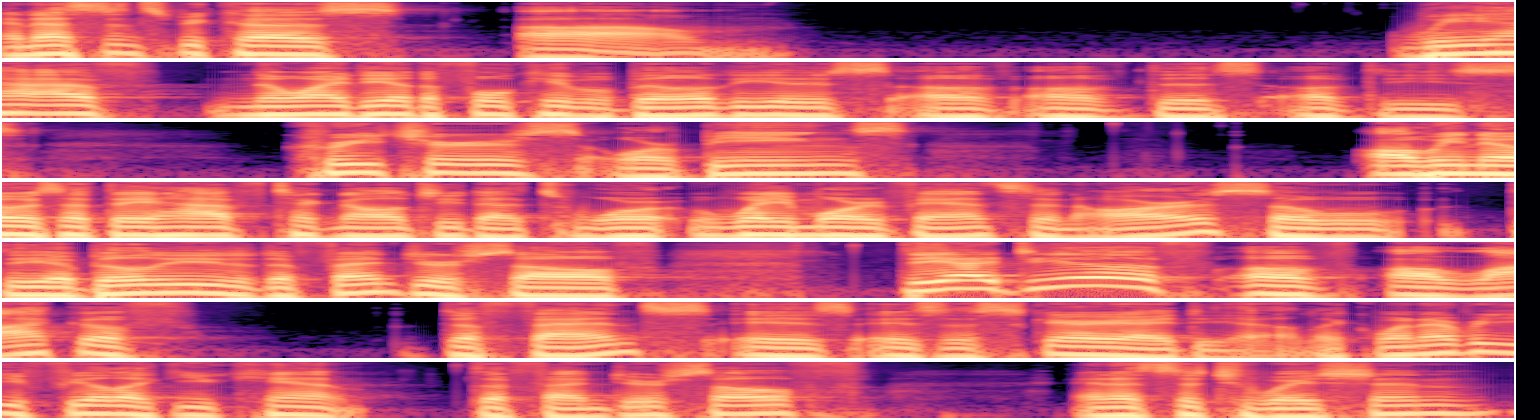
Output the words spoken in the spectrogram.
In essence, because um, we have no idea the full capabilities of, of this of these creatures or beings. All we know is that they have technology that's more, way more advanced than ours. So the ability to defend yourself, the idea of, of a lack of defense is is a scary idea. Like whenever you feel like you can't defend yourself, in a situation,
